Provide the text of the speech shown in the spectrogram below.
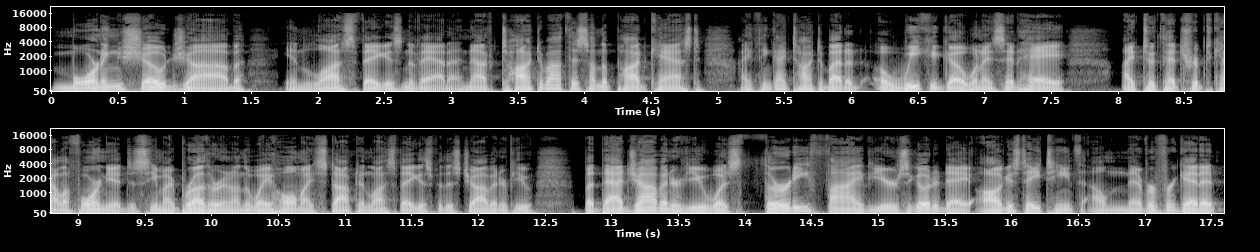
morning show job in Las Vegas, Nevada. Now, I've talked about this on the podcast. I think I talked about it a week ago when I said, hey, I took that trip to California to see my brother, and on the way home, I stopped in Las Vegas for this job interview. But that job interview was 35 years ago today, August 18th. I'll never forget it.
